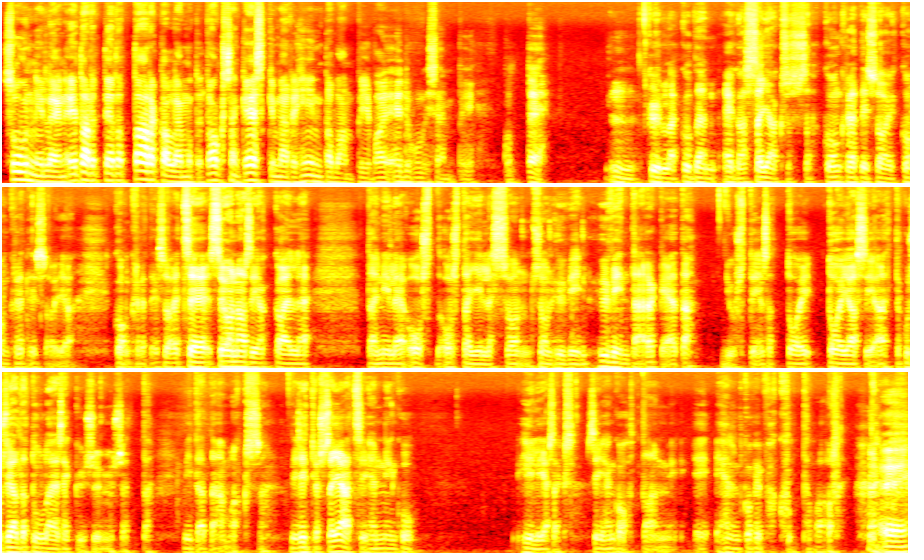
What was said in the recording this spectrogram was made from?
suunnilleen. Ei tarvitse tietää tarkalleen, mutta onko sen keskimäärin hintavampi vai edullisempi kuin te. Mm, kyllä, kuten ekassa jaksossa, konkretisoi, konkretisoi ja konkretisoi. Et se, se on asiakkaille tai niille ostajille se on, se on hyvin, hyvin tärkeää justiinsa toi, toi asia, että kun sieltä tulee se kysymys, että mitä tämä maksaa, niin sitten jos sä jäät siihen niin kuin hiljaiseksi siihen kohtaan, niin eihän se nyt kovin vakuuttavaa ole. Ei,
